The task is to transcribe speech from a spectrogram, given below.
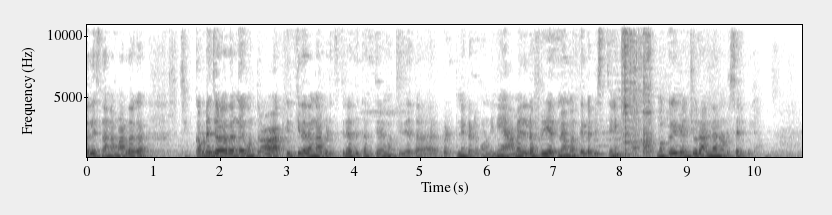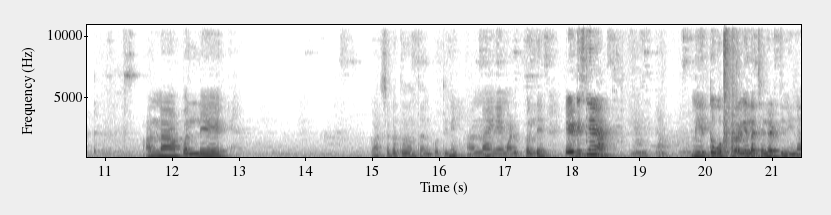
ತಲೆ ಸ್ನಾನ ಮಾಡಿದಾಗ ಸಿಕ್ಕಾಪಟ್ಟೆ ಜಗದಂಗೆ ಒಂಥರ ಕಿರಿಕಿರಿದಂಗೆ ಆಗ್ಬಿಡ್ತೈತ್ರಿ. ಅದಕ್ಕಂತೇಳಿ ಮತ್ತೆ ಇದೇ ಥರ ಬಟ್ಟೆನೇ ಕಟ್ಕೊಂಡಿನಿ. ಆಮೇಲೆ ಎಲ್ಲ ಫ್ರೀ ಆದಮೇಲೆ ಮತ್ತೆಲ್ಲ ಬಿಸ್ತೀನಿ. ಮಕ್ಕಳಿಗೆ ಒಂಚೂರು ಅನ್ನ ನೋಡಿ ಸರಿಪಿಲ್ಲ ಅನ್ನ ಪಲ್ಯ ಕಾಣಿಸಕತ್ತದಂತ ಅನ್ಕೋತೀನಿ. ಅನ್ನ ಏನೇ ಮಾಡಿದ ಪಲ್ಯ ಹೇಳಿಸ್ನೇ ನೀರು ತಗೋ, ಅದ್ರಾಗೆಲ್ಲ ಚೆಲ್ಲಾಡ್ತೀನಿ ನಾ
